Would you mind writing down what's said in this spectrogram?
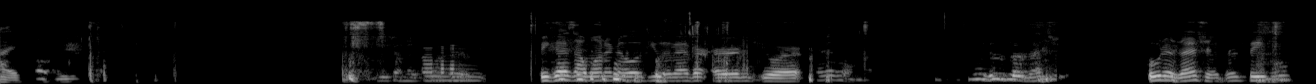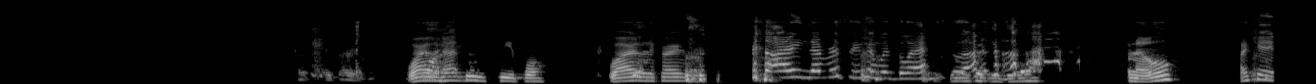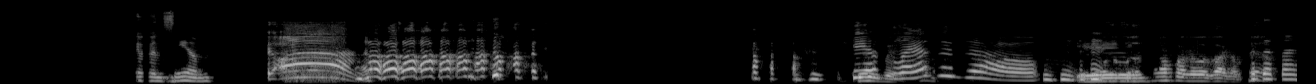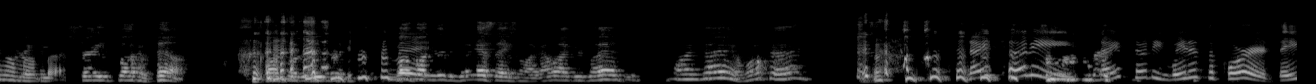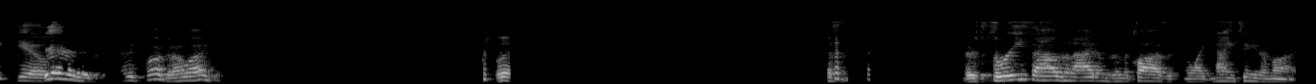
um, Because I want to know if you have ever earned your. Who does that shit? There's people. Why are they Not these people. Why are they crazy? I ain't never seen him with glasses on. No. I can't even see him. Ah! he has glasses though. Yeah. Motherfucker look like a Put that thing on my butt. Straight fucking pimp. Motherfuckers at the- motherfuckers at the gas station like, I like your glasses. I'm like, damn, okay. nice hoodie. Nice hoodie. Way to support. Thank you. Yeah, hey, fuck it, I like it. Listen, there's 3,000 items in the closet and like 19 are mine.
